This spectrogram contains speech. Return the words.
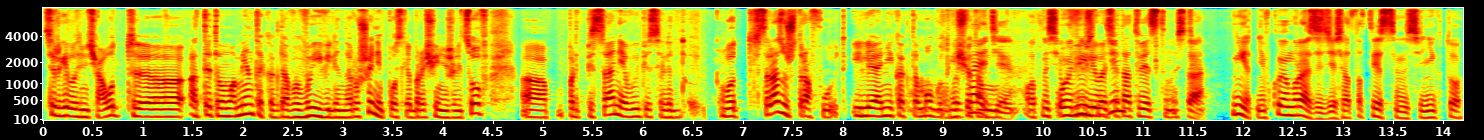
Сергей Владимирович, а вот э, от этого момента, когда вы выявили нарушение после обращения жильцов, э, предписание выписали, вот сразу штрафуют? Или они как-то могут вы еще знаете, там вот на увиливать день, от ответственности? Да. Нет, ни в коем разе здесь от ответственности никто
